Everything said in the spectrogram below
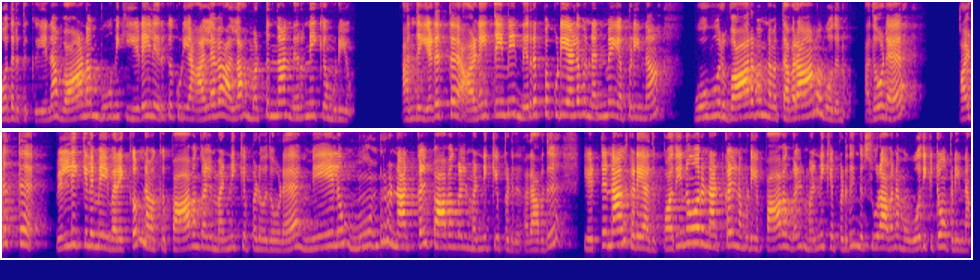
ஓதுறதுக்கு. ஏன்னா வானம் பூமிக்கு இடையில இருக்கக்கூடிய அளவை அல்லாஹ் மட்டும்தான் நிர்ணயிக்க முடியும். அந்த இடத்த அனைத்தையுமே நிரப்பக்கூடிய அளவு நன்மை அப்படின்னா ஒவ்வொரு வாரமும் நம்ம தவறாமல் ஓதணும். அதோட அடுத்த வெள்ளிக்கிழமை வரைக்கும் நமக்கு பாவங்கள் மன்னிக்கப்படுவதோட மேலும் மூன்று நாட்கள் பாவங்கள் மன்னிக்கப்படுது. அதாவது எட்டு நாள் கிடையாது பதினோரு நாட்கள் நம்முடைய பாவங்கள் மன்னிக்கப்படுது. இந்த சூறாவை நம்ம ஓதிக்கிட்டோம் அப்படின்னா.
